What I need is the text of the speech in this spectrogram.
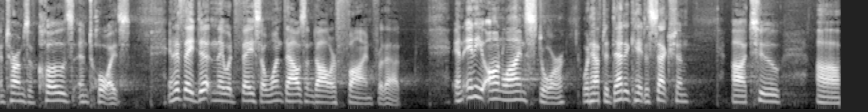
in terms of clothes and toys. And if they didn't, they would face a $1,000 fine for that. And any online store would have to dedicate a section uh, to uh,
